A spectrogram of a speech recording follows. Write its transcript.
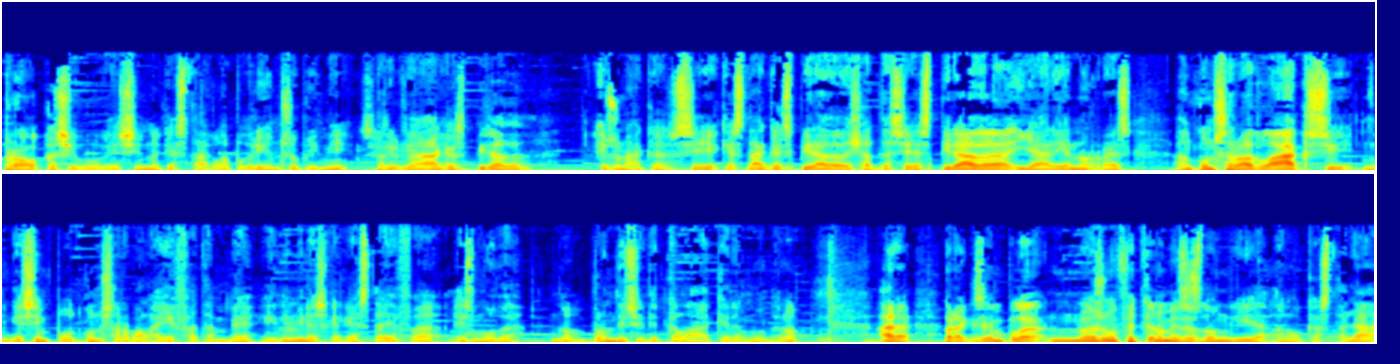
Però que si volguessin aquesta H la podrien suprimir. Seria una H aspirada? És una H, sí, aquesta H expirada ha deixat de ser aspirada i ara ja no res. Han conservat la H? Sí, haguessin pogut conservar la F també i dir, mira, és que aquesta F és muda, no? però hem decidit que la H era muda. No? Ara, per exemple, no és un fet que només es dongui en el castellà,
